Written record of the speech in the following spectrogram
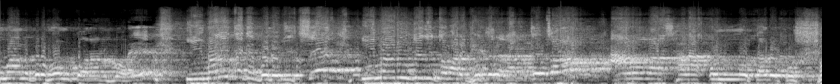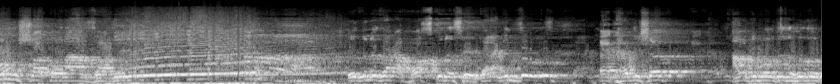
ইমান গ্রহণ করার পরে ইমানই তাকে বলে দিচ্ছে, ইমান যদি তোমার ভেতরে রাখতে চাও, আল্লাহ ছাড়া অন্য কারও প্রশংসা করা যাবে এই জন্য যারা হজ করেছে, তারা কিন্তু এক হাদিস সাহেব আমাকে বলতে হুজুর,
